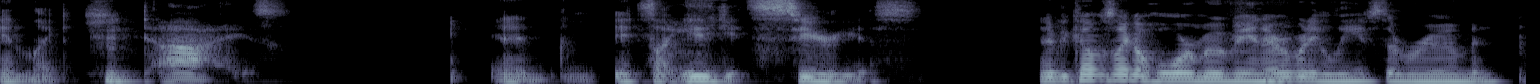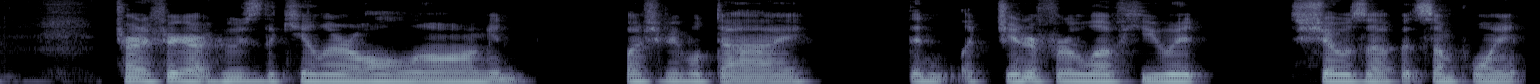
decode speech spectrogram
and like he dies. And it, it's like it gets serious, and it becomes like a horror movie, and everybody leaves the room and trying to figure out who's the killer all along, and a bunch of people die. Then like Jennifer Love Hewitt shows up at some point,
